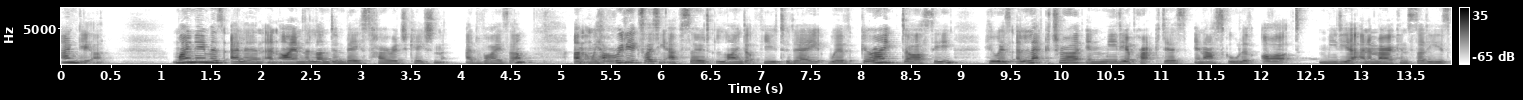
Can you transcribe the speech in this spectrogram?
Anglia. My name is Ellen, and I am the London based higher education advisor. Um, and we have a really exciting episode lined up for you today with Geraint D'Arcy, who is a lecturer in media practice in our School of Art, Media and American Studies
